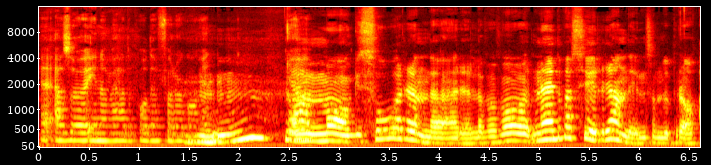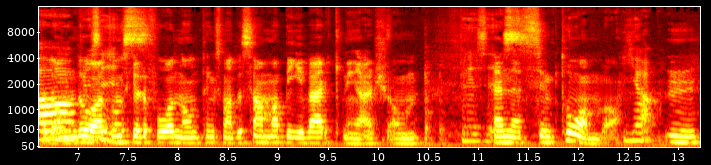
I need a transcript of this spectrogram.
Eh, Alltså innan vi hade på den förra gången. Mm. Ja. Om magsåren där eller vad var Nej det var syrran din som du pratade Ja, om då. Att hon precis. skulle få någonting som hade samma biverkningar som Precis. hennes symptom var. Ja. Mm.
